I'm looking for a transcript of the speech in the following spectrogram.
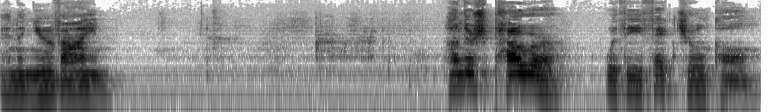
in the new vine. And there's power with the effectual call.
